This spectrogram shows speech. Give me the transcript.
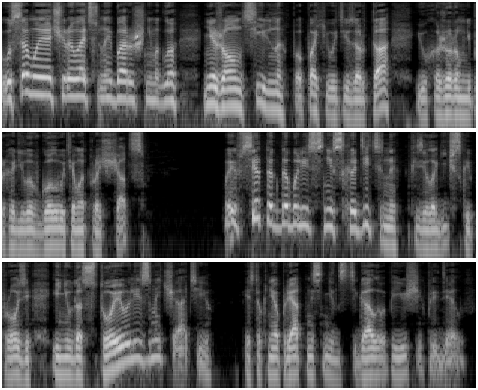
У самой очаровательной барышни могло нежон сильно попахивать изо рта, и ухажерам не приходило в голову тем отвращаться. Мы все тогда были снисходительны физиологической прозе и не удостоивались замечать ее, если только неопрятность не достигала вопиющих пределов.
